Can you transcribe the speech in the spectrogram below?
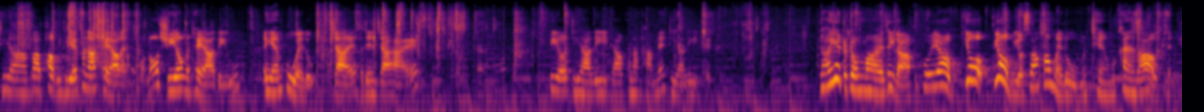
ဒီဟာကဖောက်ပြီးဒီရခဏထည့်ရလိုက်မယ်ပေါ့နော်ရေရောမထည့်ရသေးဘူးအရန်ပူရလို့ကြားတယ်သတင်းကြားထားတယ် ပြီးတော့ဒီဟာလေးဒါခုနထားမယ်ဒီဟာလေးထည့်မယ်ဒါရတော်တော်မာတယ်သိလားခိုရီးယားပြော့ပြော့ပြီးတော့စားခေါက်မယ်လို့မထင်မခံစားအောင်ဖြစ်နေ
